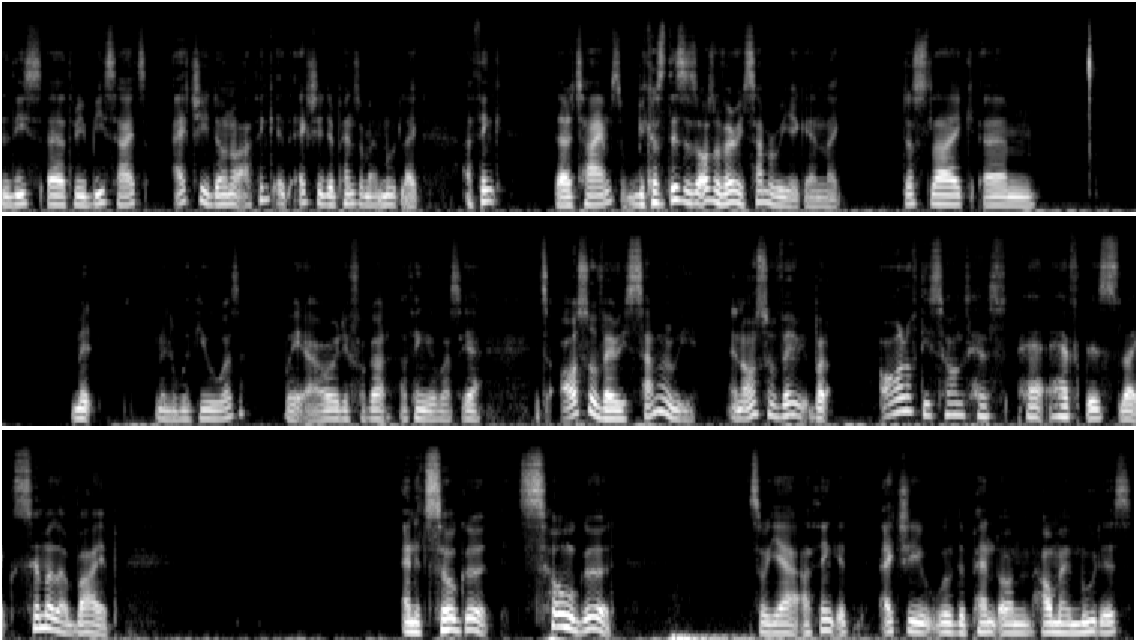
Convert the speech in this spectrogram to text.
these uh, three B sides, I actually don't know. I think it actually depends on my mood. Like, I think there are times because this is also very summery again. Like, just like um, mid middle with you was it? Wait, I already forgot. I think it was yeah. It's also very summery and also very. But all of these songs has ha, have this like similar vibe, and it's so good. It's so good. So yeah, I think it actually will depend on how my mood is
